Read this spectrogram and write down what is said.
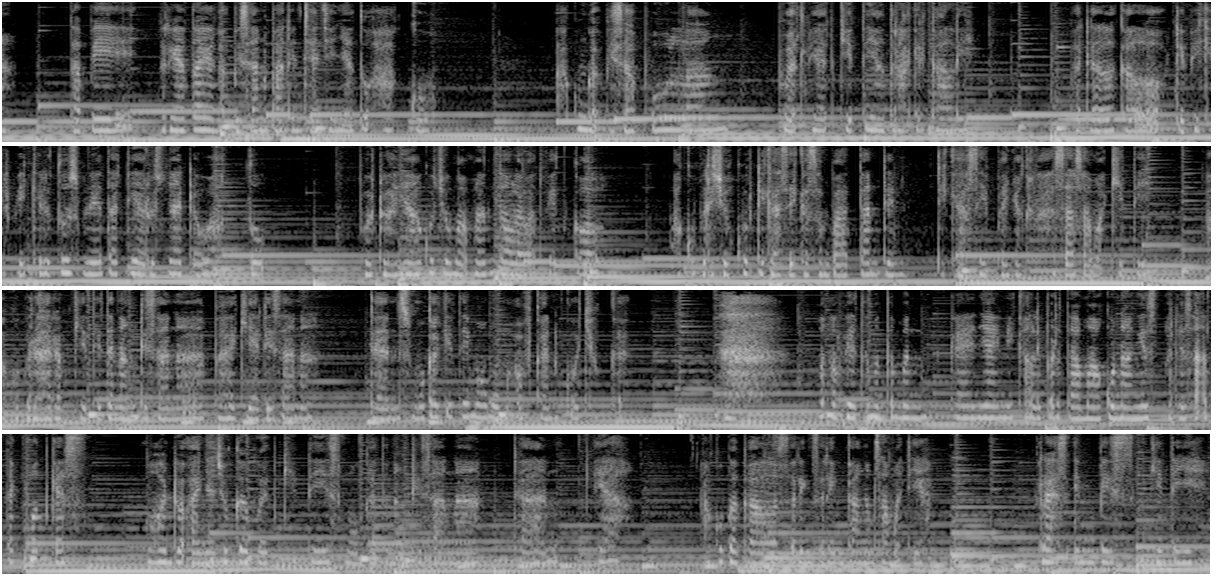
Tapi ternyata yang gak bisa nempatin janjinya tuh aku. Aku gak bisa pulang buat lihat Kitty yang terakhir kali. Padahal kalau dipikir-pikir tuh sebenarnya tadi harusnya ada waktu. Bodohnya aku cuma mantau lewat fit call. Aku bersyukur dikasih kesempatan dan dikasih banyak rasa sama Kitty. Aku berharap Kitty tenang di sana, bahagia di sana, dan semoga Kitty mau memaafkanku juga. Maaf ya teman-teman, kayaknya ini kali pertama aku nangis pada saat tag podcast. Mohon doanya juga buat Kitty semoga tenang di sana. Dan ya aku bakal sering-sering kangen sama dia. Rest in peace Kitty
